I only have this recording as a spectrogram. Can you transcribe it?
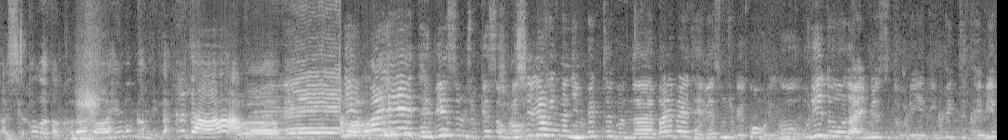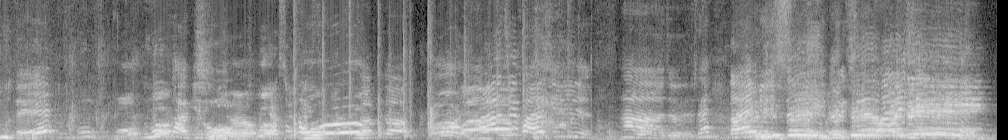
아, 식구가 더 늘어서 행복합니다. 그자? 네. 아니, 빨리 데뷔했으면 좋겠어. 우리 실력 있는 임팩트 분들 빨리빨리 데뷔했으면 좋겠고 그리고 우리도 나인뮤지스도 우리 임팩트 데뷔 무대 우와. 응원 가기로 우와. 약속하고 갑니다. 봐야지 봐야지. 하나 둘 셋. 나의 미스 임팩트 화이팅!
